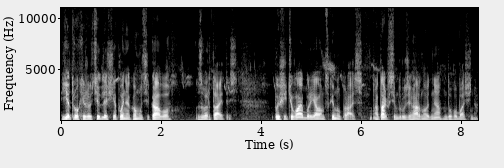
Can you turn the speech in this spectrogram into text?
Є трохи живців для щеплення, кому цікаво, звертайтесь. Пишіть у Viber, я вам скину прайс. А так, всім, друзі, гарного дня, до побачення.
